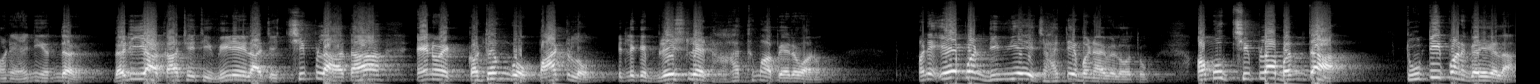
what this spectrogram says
અને એની અંદર દરિયા કાંઠેથી વીણેલા જે છીપલા હતા, એનો એક કઢંગો પાટલો, એટલે કે બ્રેસલેટ હાથમાં પહેરવાનો. અને એ પણ દિવ્યએ જાતે બનાવેલો હતો. અમુક છીપલા બનતા તૂટી પણ ગયેલા.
